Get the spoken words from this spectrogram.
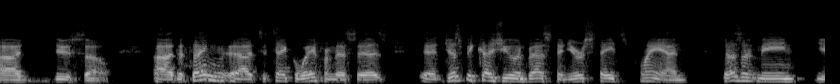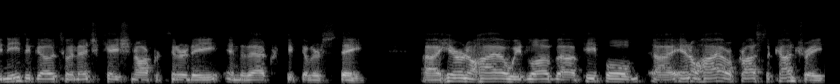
uh, do so. Uh, the thing uh, to take away from this is just because you invest in your state's plan doesn't mean you need to go to an education opportunity into that particular state. Uh, here in Ohio, we'd love uh, people uh, in Ohio across the country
